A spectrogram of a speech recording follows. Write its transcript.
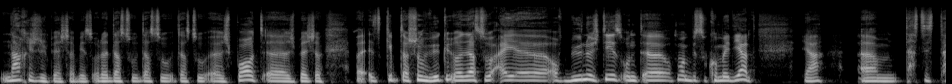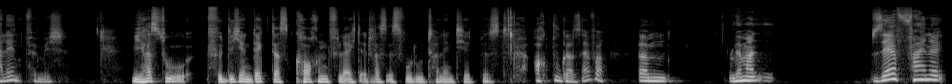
Nachrichtensprecher bist oder dass du, dass du, dass du äh, Sportsprecher. Äh, es gibt da schon wirklich, oder dass du äh, auf Bühne stehst und äh, auf einmal bist du Komödiant. Ja, ähm, das ist Talent für mich. Wie hast du für dich entdeckt, dass Kochen vielleicht etwas ist, wo du talentiert bist? Ach du, ganz einfach. Ähm, wenn man sehr feine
